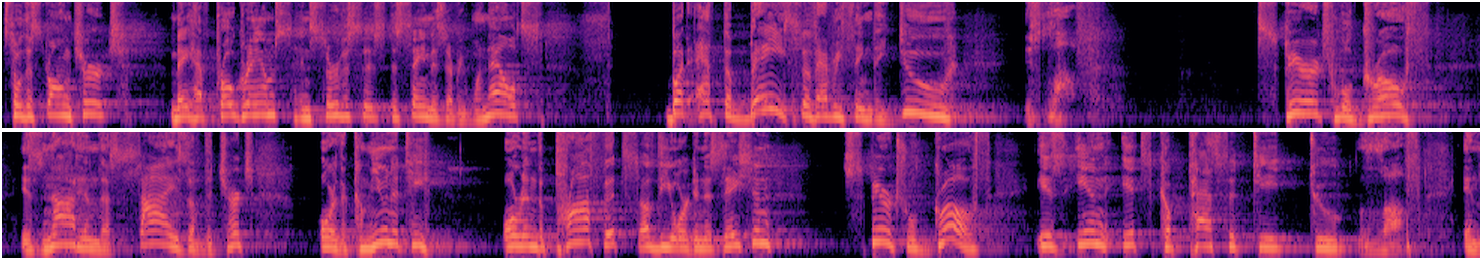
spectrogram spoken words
So the strong church may have programs and services the same as everyone else, but at the base of everything they do, is love. Spiritual growth is not in the size of the church or the community or in the profits of the organization. Spiritual growth is in its capacity to love. And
